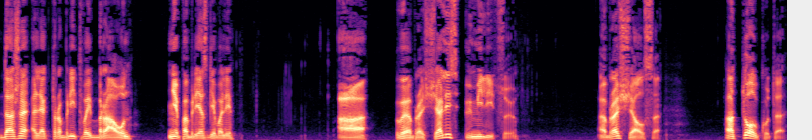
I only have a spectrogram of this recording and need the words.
даже электробритвой «Браун» не побрезгивали. «А вы обращались в милицию?» «Обращался. А толку-то?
